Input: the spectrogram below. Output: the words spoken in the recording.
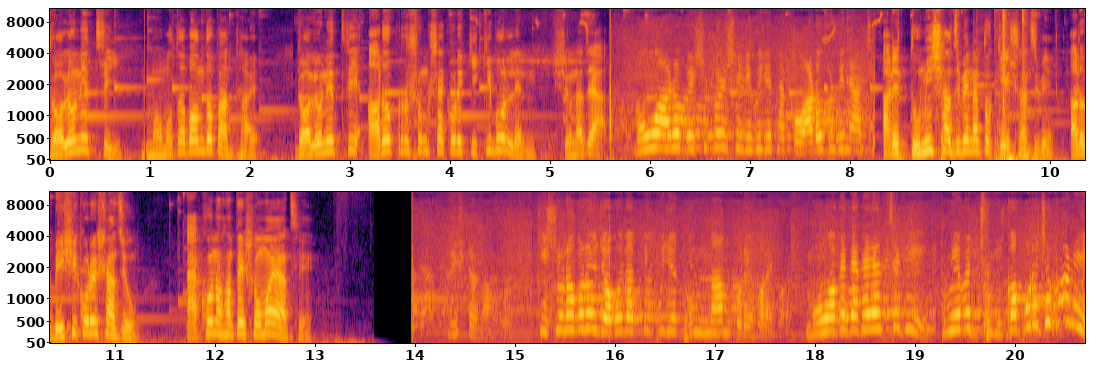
দলনেত্রী মমতা বন্দ্যোপাধ্যায়। দলনেত্রী আরও প্রশংসা করে কি কি বললেন শোনা যা মৌ আরও বেশি করে সেজে গুজে থাকো আরও দুদিন আছে। আরে তুমি সাজবে না তো কে সাজবে? আরও বেশি করে সাজো। এখনও হাতে সময় আছে। কৃষ্ণনগর। কৃষ্ণনগরেও জগদ্ধাত্রী পুজো ধুমধাম করে হয়। মৌয়াকে দেখা যাচ্ছে কি? তুমি আবার ঝুমকা পড়েছো কানে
